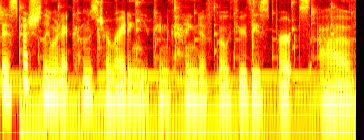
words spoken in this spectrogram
especially when it comes to writing, you can kind of go through these spurts of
